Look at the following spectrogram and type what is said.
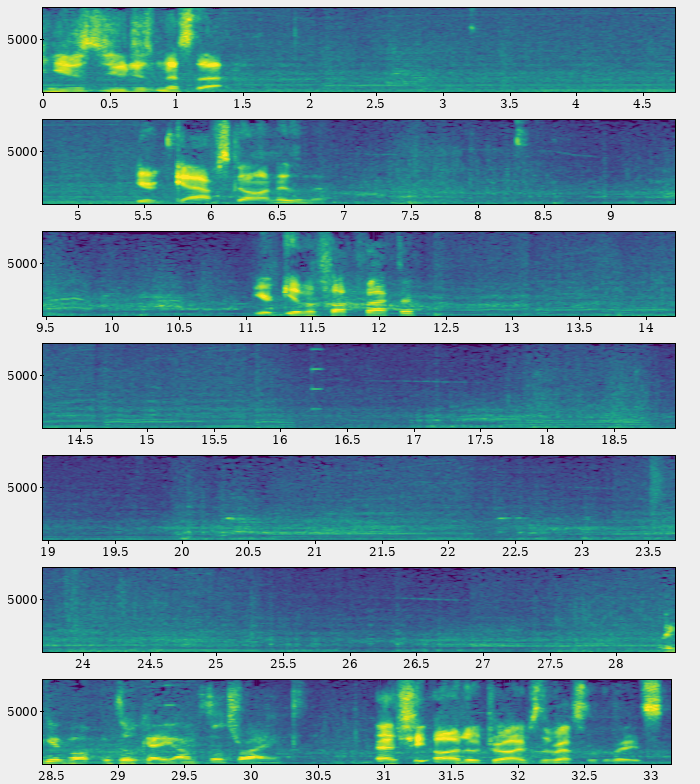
You just you just missed that. Your gap's gone, isn't it? Your give a fuck factor? Give up. It's okay. I'm still trying. As she auto drives the rest of the race.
